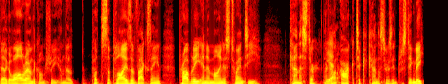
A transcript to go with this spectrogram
They'll go all around the country and they'll put supplies of vaccine, probably in a minus 20 canister. They're Yeah. called Arctic canisters, interestingly.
